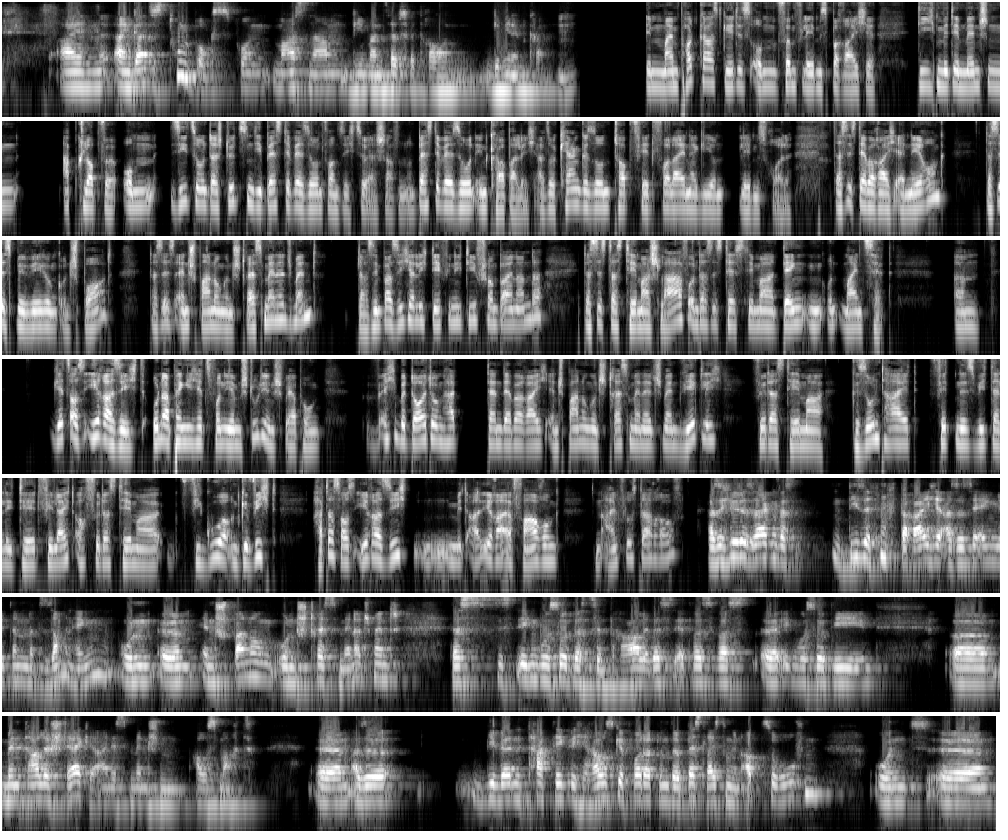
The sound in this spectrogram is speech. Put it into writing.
ein, ein ganzes Toolbox von Maßnahmen, wie man Selbstvertrauen gewinnen kann. Mhm. In meinem Podcast geht es um fünf Lebensbereiche, die ich mit den Menschen abklopfe, um sie zu unterstützen, die beste Version von sich zu erschaffen. Und beste Version in körperlich, also kerngesund, topfit, voller Energie und Lebensfreude. Das ist der Bereich Ernährung, das ist Bewegung und Sport, das ist Entspannung und Stressmanagement, da sind wir sicherlich definitiv schon beieinander. Das ist das Thema Schlaf und das ist das Thema Denken und Mindset. Ähm, jetzt aus Ihrer Sicht, unabhängig jetzt von Ihrem Studienschwerpunkt, welche Bedeutung hat denn der Bereich Entspannung und Stressmanagement wirklich für das Thema Gesundheit, Fitness, Vitalität, vielleicht auch für das Thema Figur und Gewicht? Hat das aus Ihrer Sicht mit all Ihrer Erfahrung einen Einfluss darauf? Also ich würde sagen, dass diese fünf Bereiche also sehr eng miteinander zusammenhängen und ähm, Entspannung und Stressmanagement, das ist irgendwo so das Zentrale. Das ist etwas, was äh, irgendwo so die äh, mentale Stärke eines Menschen ausmacht. Ähm, also wir werden tagtäglich herausgefordert, unsere Bestleistungen abzurufen und äh,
